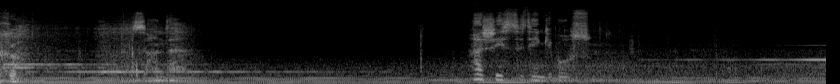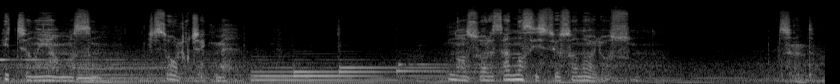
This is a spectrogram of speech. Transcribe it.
kal. Sen de. Her şey istediğin gibi olsun. Hiç canın yanmasın. Hiç zorluk çekme. Bundan sonra sen nasıl istiyorsan öyle olsun. Sen de.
